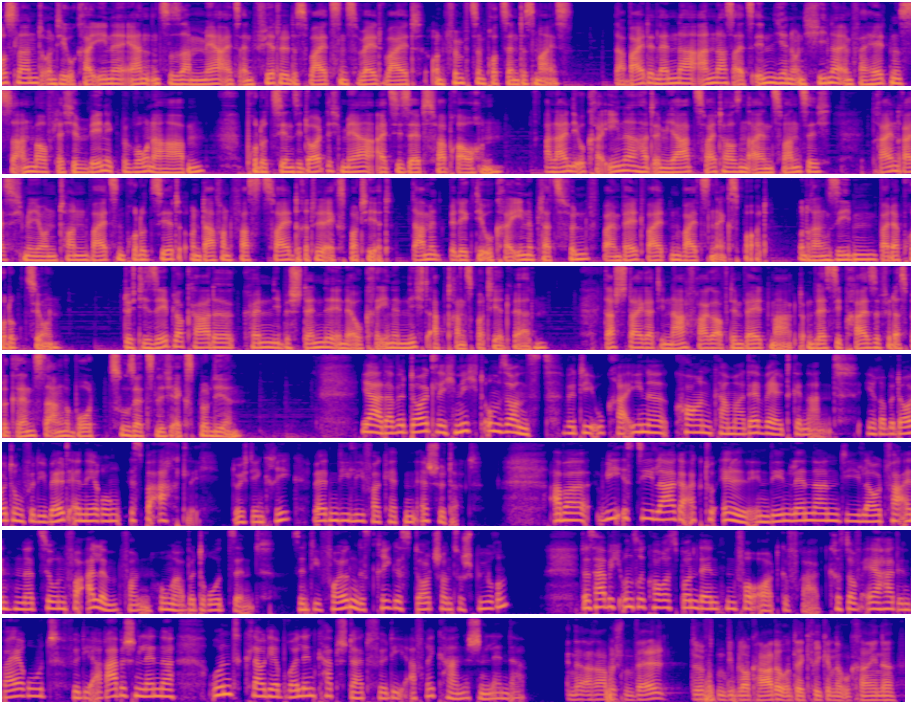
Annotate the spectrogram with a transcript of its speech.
Russland und die Ukraine ernten zusammen mehr als ein Viertel des Weizens weltweit und 15 Prozent des Mais. Da beide Länder anders als Indien und China im Verhältnis zur Anbaufläche wenig Bewohner haben, produzieren sie deutlich mehr, als sie selbst verbrauchen. Allein die Ukraine hat im Jahr 2021 33 Millionen Tonnen Weizen produziert und davon fast zwei Drittel exportiert. Damit belegt die Ukraine Platz 5 beim weltweiten Weizenexport und Rang 7 bei der Produktion. Durch die Seeblockade können die Bestände in der Ukraine nicht abtransportiert werden. Das steigert die Nachfrage auf dem Weltmarkt und lässt die Preise für das begrenzte Angebot zusätzlich explodieren. Ja, da wird deutlich, nicht umsonst wird die Ukraine Kornkammer der Welt genannt. Ihre Bedeutung für die Welternährung ist beachtlich. Durch den Krieg werden die Lieferketten erschüttert. Aber wie ist die Lage aktuell in den Ländern, die laut Vereinten Nationen vor allem von Hunger bedroht sind? Sind die Folgen des Krieges dort schon zu spüren? Das habe ich unsere Korrespondenten vor Ort gefragt. Christoph Erhardt in Beirut für die arabischen Länder und Claudia Bröll in Kapstadt für die afrikanischen Länder. In der arabischen Welt dürften die Blockade und der Krieg in der Ukraine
